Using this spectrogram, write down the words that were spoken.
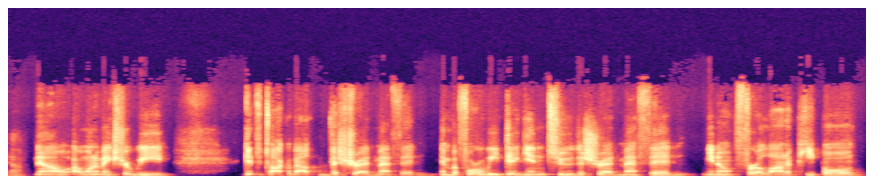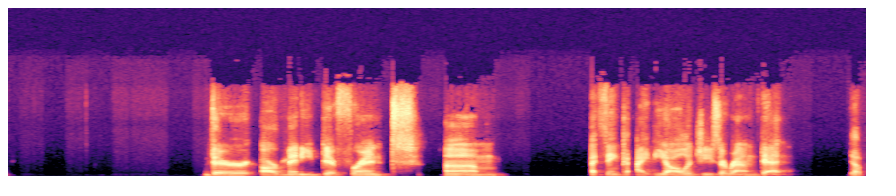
Yeah. Now I want to make sure we get to talk about the shred method. And before we dig into the shred method, you know, for a lot of people, there are many different, um, I think, ideologies around debt. Yep.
